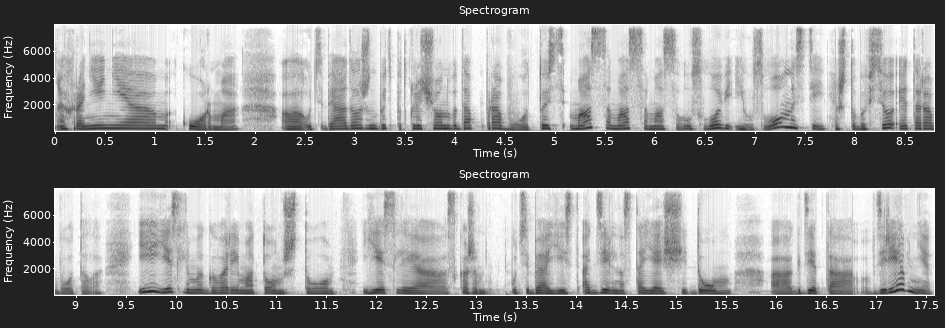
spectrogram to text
хранения корма. У тебя должен быть подключен водопровод. То есть масса масса-масса-масса условий и условностей, чтобы все это работало. И если мы говорим о том, что если, скажем, у тебя есть отдельно стоящий дом а, где-то в деревне,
